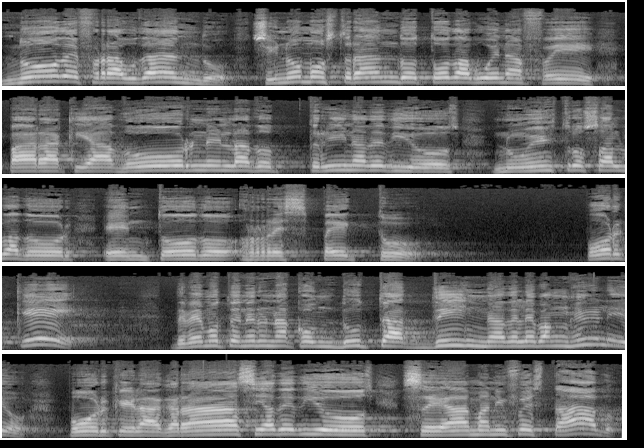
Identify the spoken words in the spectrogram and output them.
no defraudando, sino mostrando toda buena fe para que adornen la doctrina de Dios, nuestro Salvador, en todo respecto. ¿Por qué? Debemos tener una conducta digna del Evangelio, porque la gracia de Dios se ha manifestado.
